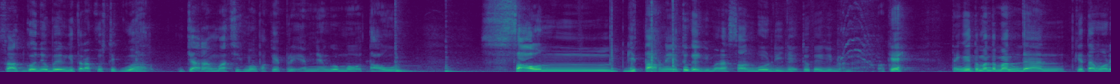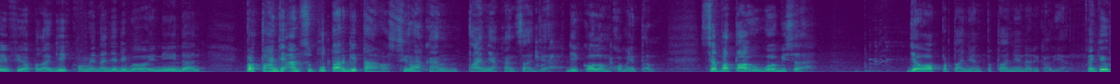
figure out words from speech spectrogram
saat gue nyobain gitar akustik gue jarang banget sih mau pakai preampnya gue mau tahu sound gitarnya itu kayak gimana sound bodinya itu kayak gimana. Oke? Thank you teman-teman dan kita mau review apa lagi? Komen aja di bawah ini dan pertanyaan seputar gitar silakan tanyakan saja di kolom komentar. Siapa tahu gue bisa jawab pertanyaan-pertanyaan dari kalian. Thank you.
